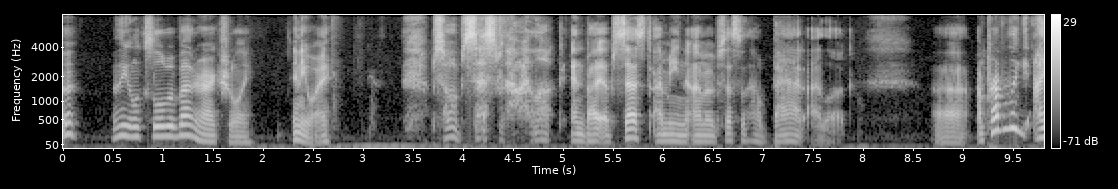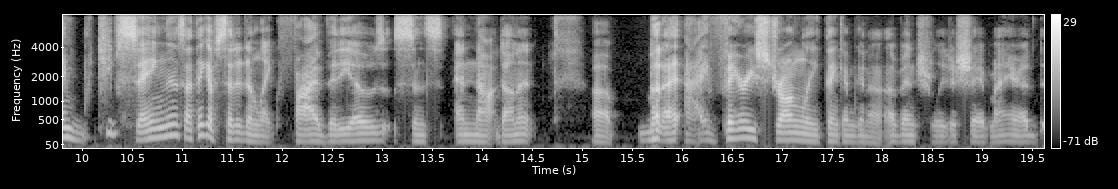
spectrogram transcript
Eh, I think it looks a little bit better actually. Anyway, I'm so obsessed with how I look, and by obsessed I mean I'm obsessed with how bad I look. Uh, I'm probably I keep saying this. I think I've said it in like five videos since and not done it. Uh, but I, I very strongly think I'm gonna eventually just shave my head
